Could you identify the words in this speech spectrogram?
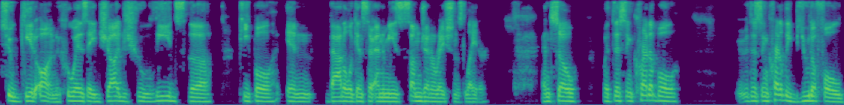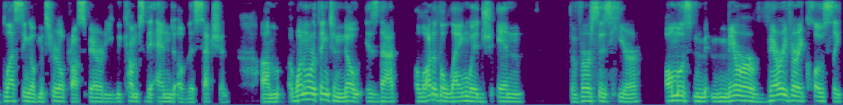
to Gidon, who is a judge who leads the people in battle against their enemies some generations later. And so, with this incredible this incredibly beautiful blessing of material prosperity, we come to the end of this section. Um, one more thing to note is that a lot of the language in the verses here almost m- mirror very, very closely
